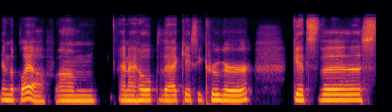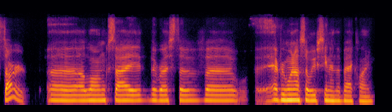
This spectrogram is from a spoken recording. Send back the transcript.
in the playoff. Um, and I hope that Casey Krueger gets the start uh, alongside the rest of uh, everyone else that we've seen in the back line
